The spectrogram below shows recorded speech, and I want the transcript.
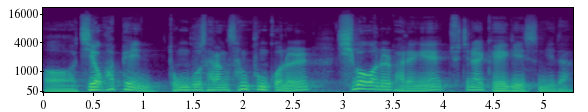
어, 지역 화폐인 동구 사랑 상품권을 10억 원을 발행해 추진할 계획에 있습니다.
